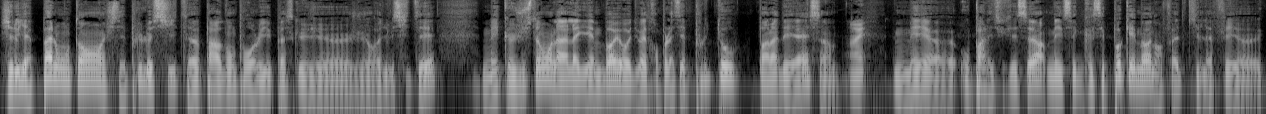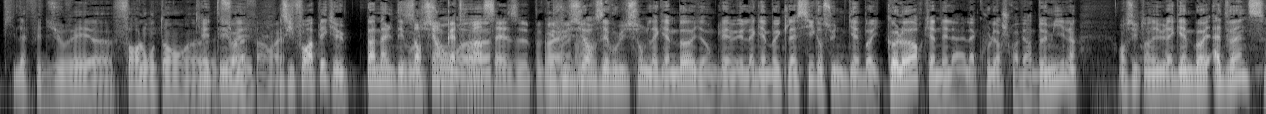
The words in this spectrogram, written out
j'ai lu il y a pas longtemps, je sais plus le site, euh, pardon pour lui parce que j'aurais dû le citer, mais que justement la, la Game Boy aurait dû être remplacée plus tôt par la DS. Ouais. Mais euh, ou par les successeurs, mais c'est c'est Pokémon en fait qui l'a fait euh, qui l'a fait durer euh, fort longtemps euh, Qui a été, sur ouais. la fin. Ouais. Parce qu'il faut rappeler qu'il y a eu pas mal d'évolutions. en euh, 96, euh, Pokémon. plusieurs évolutions de la Game Boy, donc la la Game Boy classique, ensuite une Game Boy Color qui amenait la, la couleur, je crois, vers 2000. Ensuite, on a eu la Game Boy Advance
